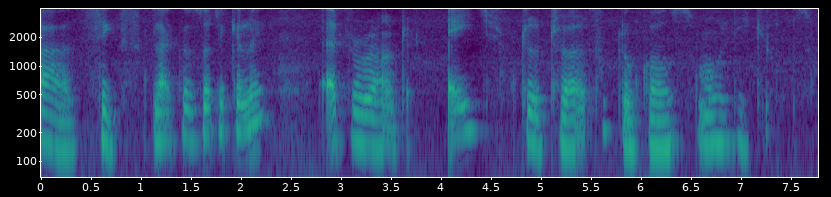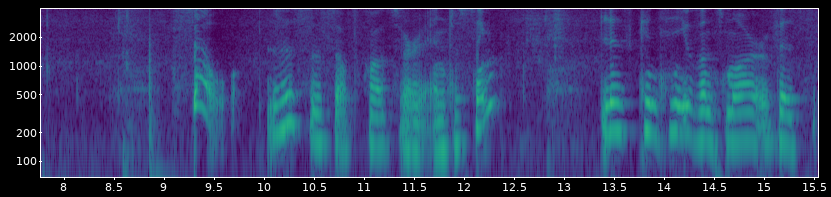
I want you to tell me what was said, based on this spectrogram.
uh, 6 glycosidically at around 8 to 12 glucose molecules. So, this is of course very interesting. Let's continue once more with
